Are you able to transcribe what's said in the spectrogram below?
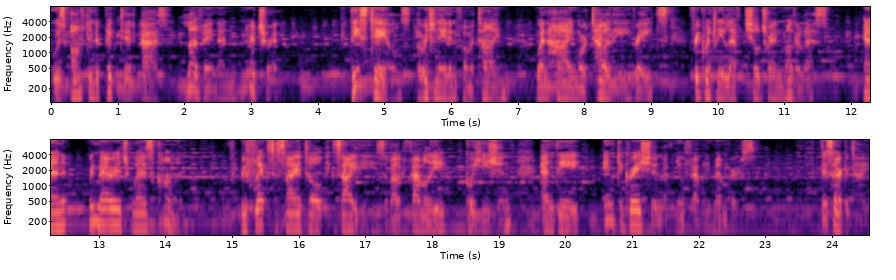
who is often depicted as loving and nurturing. These tales, originating from a time when high mortality rates frequently left children motherless and remarriage was common, reflect societal anxieties about family cohesion and the integration of new family members. This archetype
